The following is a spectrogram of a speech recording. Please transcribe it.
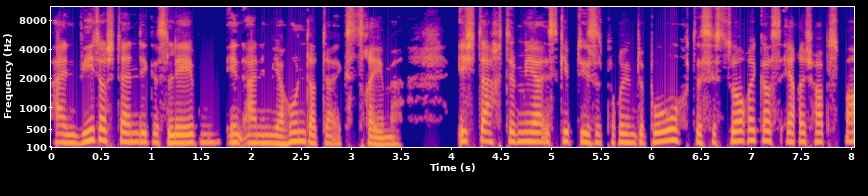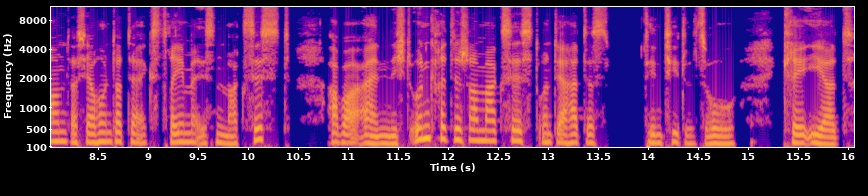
ein widerständiges Leben in einem Jahrhundert der Extreme. Ich dachte mir, es gibt dieses berühmte Buch des Historikers Erich Hobsbawm, Das Jahrhundert der Extreme ist ein Marxist, aber ein nicht unkritischer Marxist und er hat es den Titel so kreiert.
